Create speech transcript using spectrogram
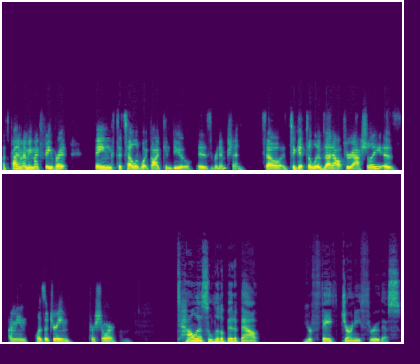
that's probably I mean my favorite thing to tell of what God can do is redemption. So to get to live that out through Ashley is, I mean, was a dream for sure. Um, tell us a little bit about your faith journey through this.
